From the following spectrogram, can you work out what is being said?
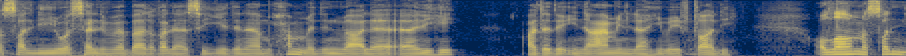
صل وسلم وبارك على سيدنا محمد وعلى آله عدد إنعام الله وإفضاله. اللهم صل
